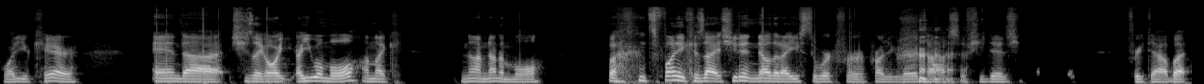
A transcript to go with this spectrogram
Why do you care?" And uh, she's like, "Oh, are you a mole?" I'm like, "No, I'm not a mole." But it's funny because I she didn't know that I used to work for Project Veritas. if she did, she freaked out. But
